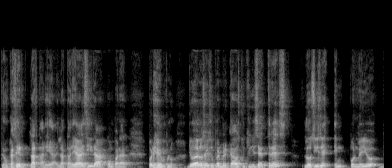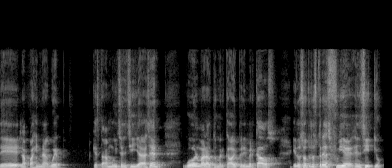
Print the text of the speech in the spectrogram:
tengo que hacer la tarea. Y la tarea es ir a comparar. Por ejemplo, yo de los seis supermercados que utilicé, tres los hice en, por medio de la página web, que estaba muy sencilla de hacer. Walmart, Automercado y Perimercados. Y los otros tres fui en sitio,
